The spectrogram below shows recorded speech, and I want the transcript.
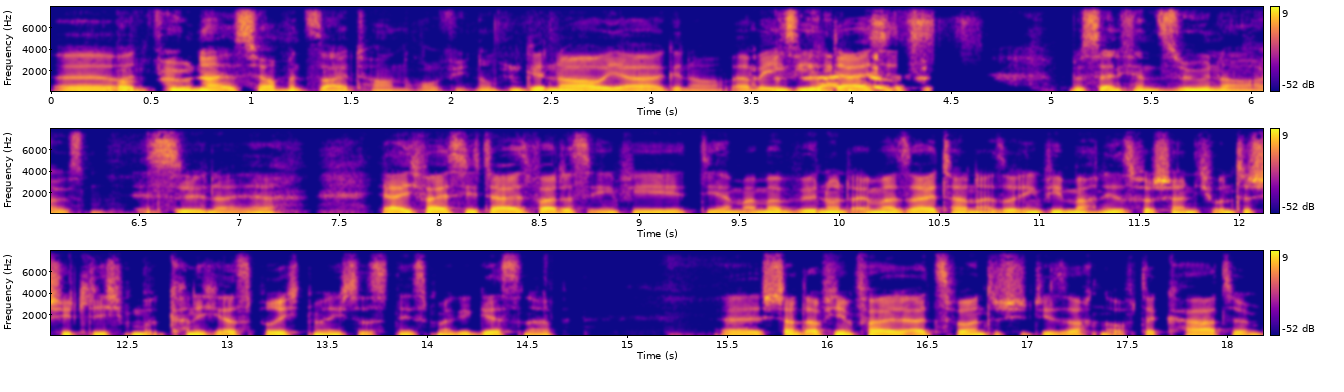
Äh, Aber und Wöhner ist ja auch mit Seitan häufig, ne? genau, ja, genau. Aber irgendwie, da ist es. Müsste eigentlich ein Söhner heißen. Söhner, ja. Ja, ich weiß nicht, da ist, war das irgendwie, die haben einmal Wöhner und einmal Seitan. Also irgendwie machen die das wahrscheinlich unterschiedlich. Kann ich erst berichten, wenn ich das nächste Mal gegessen habe. Äh, stand auf jeden Fall als zwei unterschiedliche Sachen auf der Karte.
